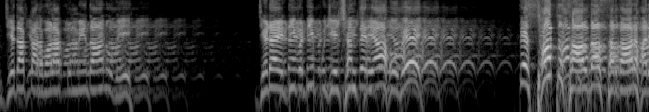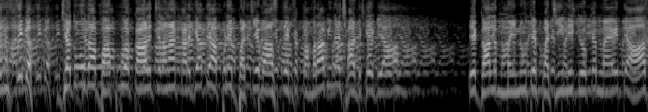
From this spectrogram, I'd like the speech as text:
ਜਿਹਦਾ ਘਰ ਵਾਲਾ ਕੁੰਮੇਦਾਨ ਹੋਵੇ, ਜਿਹੜਾ ਐਡੀ ਵੱਡੀ ਪੋਜੀਸ਼ਨ ਤੇ ਰਿਹਾ ਹੋਵੇ ਤੇ 7 ਸਾਲ ਦਾ ਸਰਦਾਰ ਹਰੀ ਸਿੰਘ ਜਦੋਂ ਉਹਦਾ ਬਾਪੂ ਅਕਾਲ ਚਲਾਣਾ ਕਰ ਗਿਆ ਤੇ ਆਪਣੇ ਬੱਚੇ ਵਾਸਤੇ ਇੱਕ ਕਮਰਾ ਵੀ ਨਾ ਛੱਡ ਕੇ ਗਿਆ। ਇਹ ਗੱਲ ਮੈਨੂੰ ਤੇ ਪਚੀ ਨਹੀਂ ਕਿਉਂਕਿ ਮੈਂ ਇਤਿਹਾਸ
